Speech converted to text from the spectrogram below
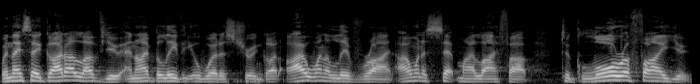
When they say, God, I love you and I believe that your word is true, and God, I want to live right, I want to set my life up to glorify you,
